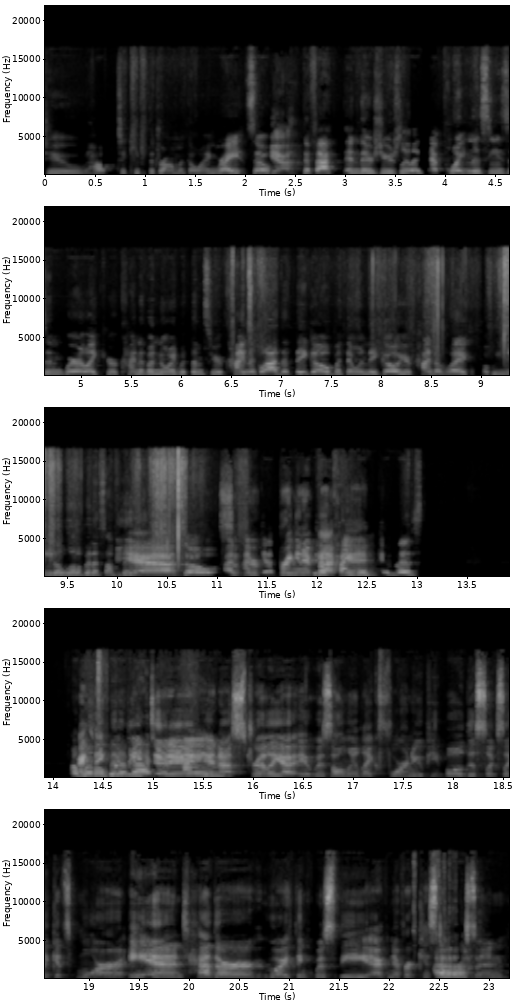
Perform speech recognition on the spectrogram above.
to help to keep the drama going, right? So yeah. the fact and there's usually like that point in the season where like you're kind of annoyed with them, so you're kind of glad that they go, but then when they go, you're kind of like, but we need a little bit of something. Yeah. So, so I'm, I'm bringing it back kind in. of give us a little bit of that. Did it in Australia, it was only like four new people. This looks like it's more. And Heather, who I think was the I've never kissed a ah. person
